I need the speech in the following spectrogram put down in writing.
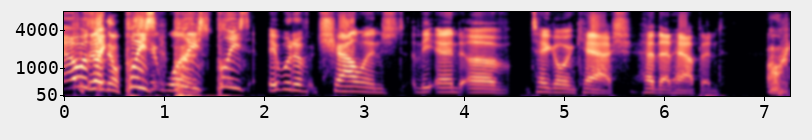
I was like, No, please, please, please. It would have challenged the end of Tango and Cash had that happened. Oh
